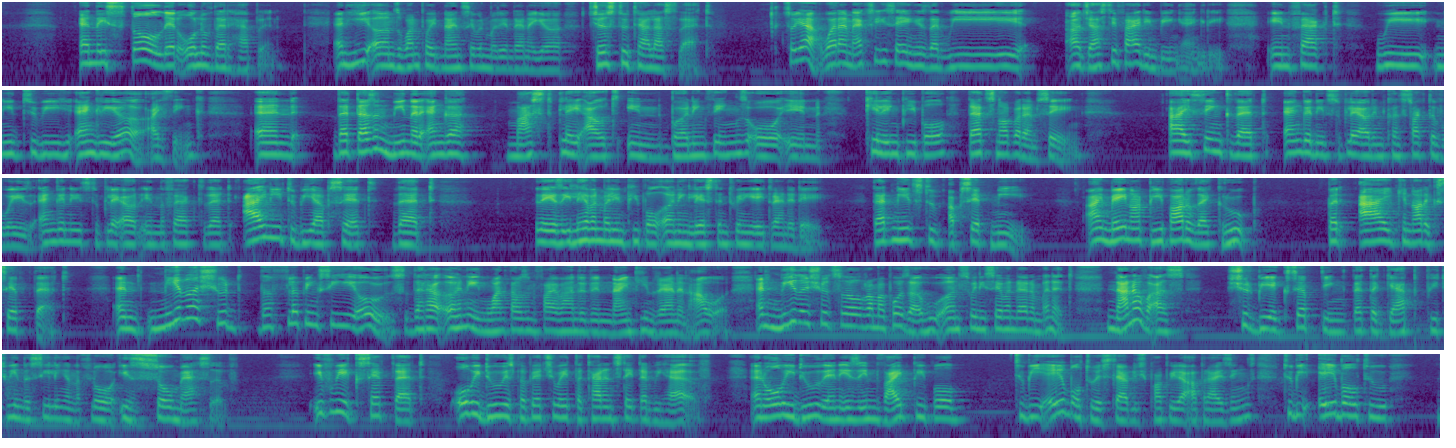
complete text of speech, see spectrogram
and they still let all of that happen. And he earns 1.97 million rand a year just to tell us that. So, yeah, what I'm actually saying is that we are justified in being angry. In fact, we need to be angrier, I think. And that doesn't mean that anger must play out in burning things or in killing people. That's not what I'm saying. I think that anger needs to play out in constructive ways. Anger needs to play out in the fact that I need to be upset that there's 11 million people earning less than 28 Rand a day. That needs to upset me. I may not be part of that group, but I cannot accept that. And neither should the flipping CEOs that are earning 1,519 Rand an hour. And neither should Cyril Ramaphosa, who earns 27 Rand a minute. None of us should be accepting that the gap between the ceiling and the floor is so massive. If we accept that, all we do is perpetuate the current state that we have. And all we do then is invite people to be able to establish popular uprisings, to be able to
